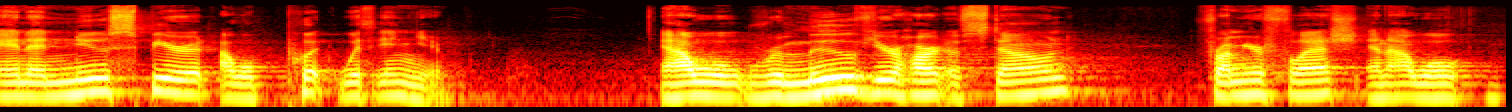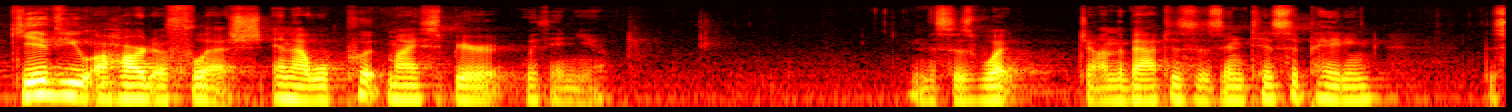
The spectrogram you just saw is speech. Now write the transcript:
and a new spirit I will put within you. And I will remove your heart of stone from your flesh, and I will give you a heart of flesh, and I will put my spirit within you. And this is what John the Baptist is anticipating the,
